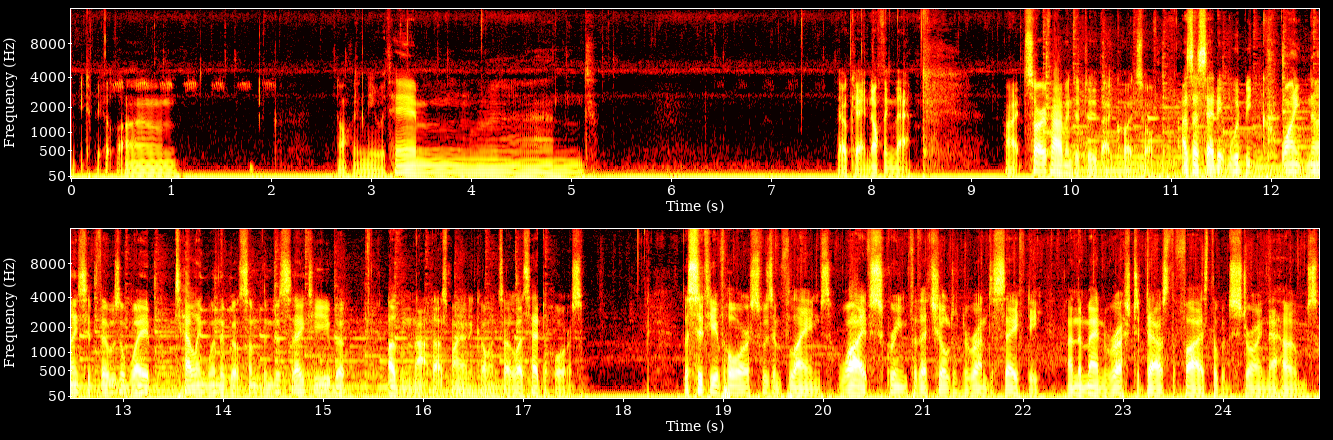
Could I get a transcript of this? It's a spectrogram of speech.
Need to be alone. Nothing new with him. And... Okay, nothing there. Alright, sorry for having to do that quite so often. As I said, it would be quite nice if there was a way of telling when they've got something to say to you, but other than that, that's my only comment, so let's head to Horus. The city of Horus was in flames, wives screamed for their children to run to safety, and the men rushed to douse the fires that were destroying their homes.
